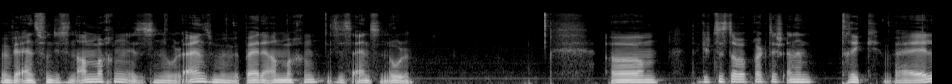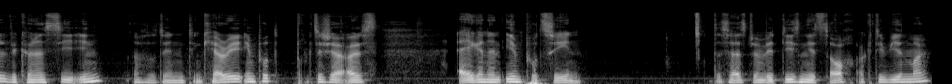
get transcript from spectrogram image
Wenn wir eins von diesen anmachen, ist es 0, 1 und wenn wir beide anmachen, ist es 1, 0. Ähm, da gibt es aber praktisch einen Trick, weil wir können sie in, also den, den Carry-Input, praktisch ja als eigenen Input sehen. Das heißt, wenn wir diesen jetzt auch aktivieren mal,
